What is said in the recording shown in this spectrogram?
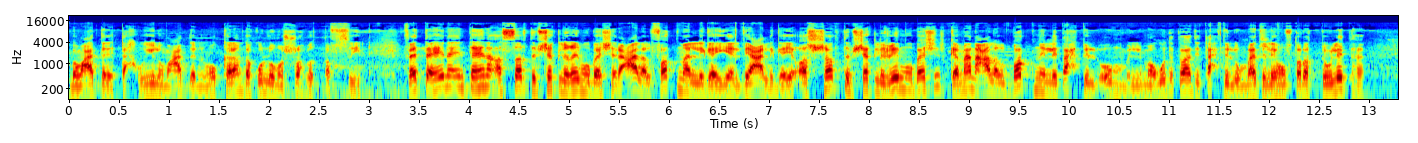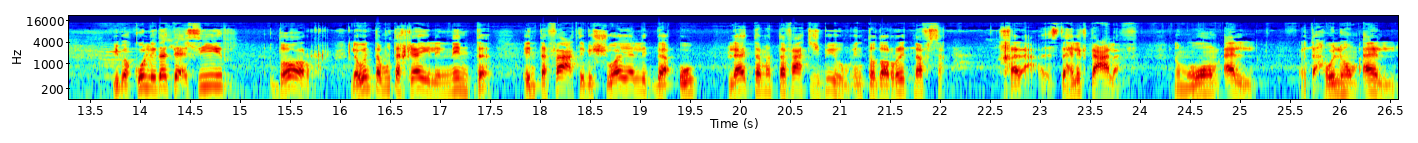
بمعدل التحويل ومعدل النمو الكلام ده كله مشروح بالتفصيل. فأنت هنا أنت هنا أثرت بشكل غير مباشر على الفاطمة اللي جاية البيعة اللي جاية أثرت بشكل غير مباشر كمان على البطن اللي تحت الأم اللي موجودة دلوقتي تحت الأمهات اللي هي مفترض تولدها. يبقى كل ده تأثير ضار. لو أنت متخيل إن أنت انتفعت بالشوية اللي اتبقوا لا أنت ما انتفعتش بيهم أنت ضريت نفسك. استهلكت علف. نموهم قل تحويلهم قل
